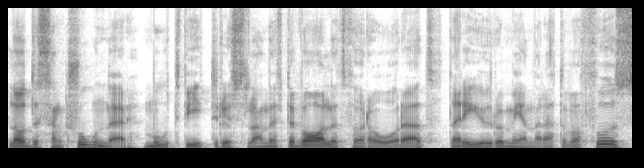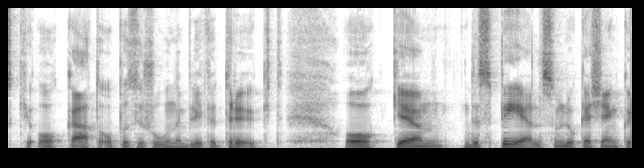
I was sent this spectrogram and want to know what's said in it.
lade sanktioner mot Vitryssland efter valet förra året, där EU då menar att det var fusk och att oppositionen blir förtryckt. Och eh, det spel som Lukasjenko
